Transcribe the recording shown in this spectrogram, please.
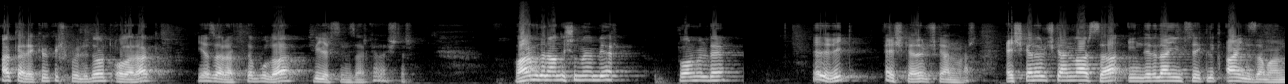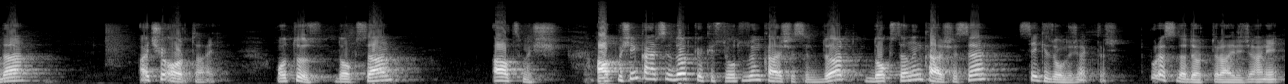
A kare kök 3 bölü 4 olarak yazarak da bulabilirsiniz arkadaşlar. Var mıdır anlaşılmayan bir yer? Formülde ne dedik? Eşkenar üçgen var. Eşkenar üçgen varsa indirilen yükseklik aynı zamanda açı ortay. 30, 90, 60. 60'ın karşısı 4 kök üstü, 30'un karşısı 4, 90'ın karşısı 8 olacaktır. Burası da 4'tür ayrıca. Hani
